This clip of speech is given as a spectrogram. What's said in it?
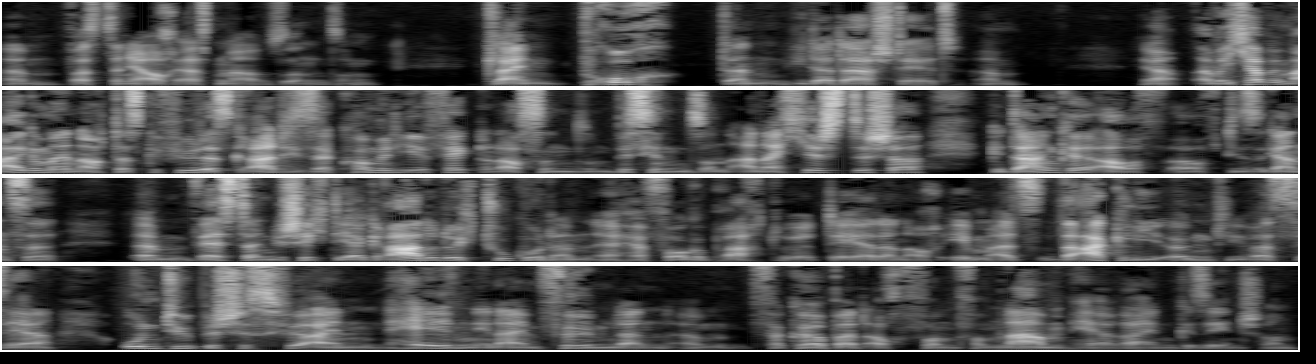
ähm, was dann ja auch erstmal so, so einen kleinen Bruch dann wieder darstellt. Ähm, Ja, aber ich habe im Allgemeinen auch das Gefühl, dass gerade dieser Comedy-Effekt und auch so ein, so ein bisschen so ein anarchistischer Gedanke auf, auf diese ganze ähm, Western-Geschichte ja gerade durch Tuco dann äh, hervorgebracht wird, der ja dann auch eben als The Ugly irgendwie was sehr Untypisches für einen Helden in einem Film dann ähm, verkörpert, auch vom, vom Namen her rein gesehen schon.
